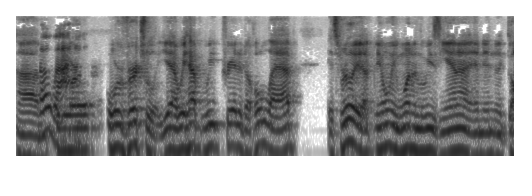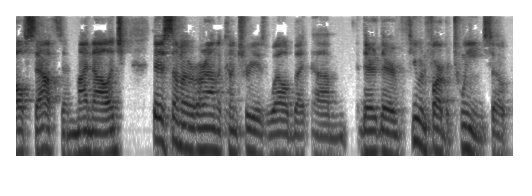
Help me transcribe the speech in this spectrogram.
um, oh, wow. or, or virtually. Yeah, we have we created a whole lab. It's really a, the only one in Louisiana and in the Gulf South, to my knowledge there's some around the country as well, but um, they're they're few and far between. So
